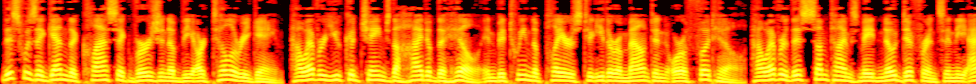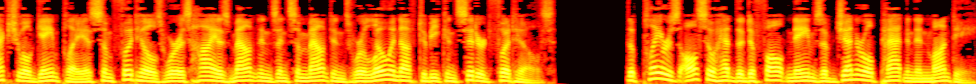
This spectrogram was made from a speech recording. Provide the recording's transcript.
This was again the classic version of the artillery game, however you could change the height of the hill in between the players to either a mountain or a foothill however this sometimes made no difference in the actual gameplay as some foothills were as high as mountains and some mountains were low enough to be considered foothills. The players also had the default names of General Patton and Monty.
